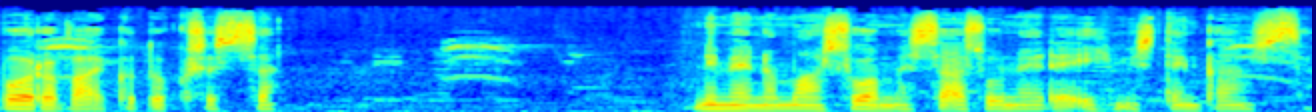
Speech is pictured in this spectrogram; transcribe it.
vuorovaikutuksessa nimenomaan Suomessa asuneiden ihmisten kanssa.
